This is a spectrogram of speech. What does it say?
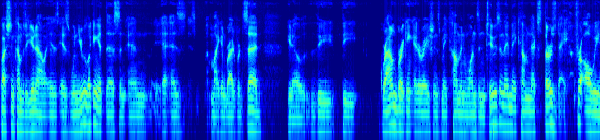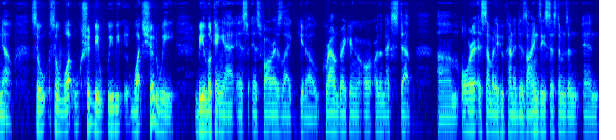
question comes to you now: Is is when you're looking at this, and, and as Mike and Bradford said, you know the the groundbreaking iterations may come in ones and twos, and they may come next Thursday, for all we know. So so what should be we what should we be looking at as as far as like you know groundbreaking or, or the next step, um, or as somebody who kind of designs these systems and and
